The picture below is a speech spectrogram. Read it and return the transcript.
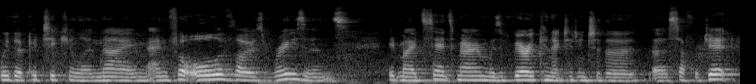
with a particular name. And for all of those reasons, it made sense. Marion was very connected into the uh, suffragette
